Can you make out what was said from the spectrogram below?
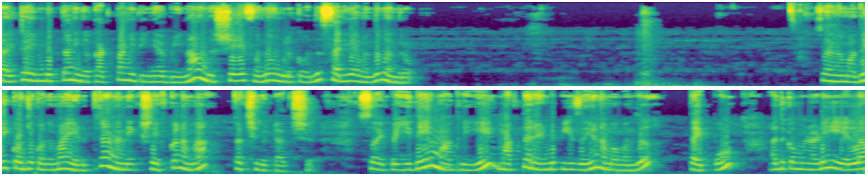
லைட்டாக இன்டெப்த்தாக நீங்கள் கட் பண்ணிட்டீங்க அப்படின்னா அந்த ஷேப் வந்து உங்களுக்கு வந்து சரியாக வந்து வந்துடும் ஸோ இந்த மாதிரி கொஞ்சம் கொஞ்சமாக எடுத்துட்டு அந்த நெக் ஷேப்க்கு நம்ம தச்சு விட்டாச்சு. ஸோ இப்போ இதே மாதிரியே மற்ற ரெண்டு பீஸையும் நம்ம வந்து தைப்போம். அதுக்கு முன்னாடி எல்லா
